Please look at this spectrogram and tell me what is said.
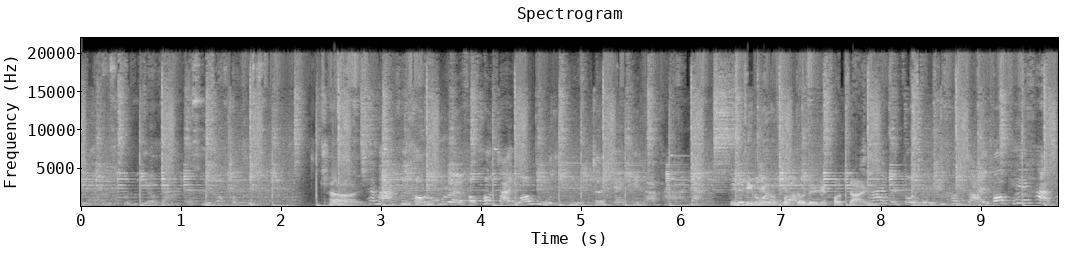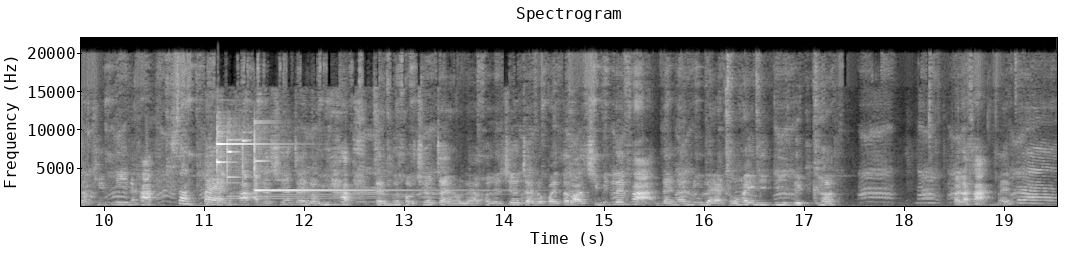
ริงๆอะมีคนเดียวกันก็คือน้องกระปุกใช่ ใช่ไหมคือเขารู้เลยเขาเข้าใจว่าหมุนคือจะแค่กินอาหารน่ะจริงๆมีคนตัวเดียวที่เข้าใจ ใช่เป็นตัวเดียวที่เข้าใจก็โอเคค่ะสำหรับคลิปนี้นะคะ สัตว์แปลกนะคะอาจจะเชื่อใจเรายากแต่เมื่อเขาเชื่อใจเราแล้วเขาจะเชื่อใจเราไปตลอดชีวิตเลยค่ะ ดังนั้นดูแลเขาให้ดีๆนะคะไปแล้วค่ะบ๊ายบาย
